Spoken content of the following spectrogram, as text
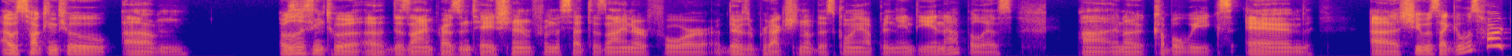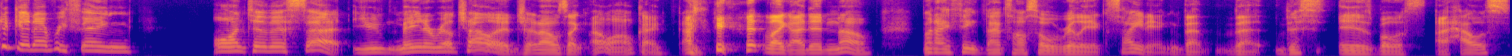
i was talking to um i was listening to a, a, design presentation from the set designer for there's a production of this going up in indianapolis uh in a couple weeks and uh she was like it was hard to get everything onto this set. You made a real challenge. And I was like, oh, okay. like I didn't know. But I think that's also really exciting that that this is both a house,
